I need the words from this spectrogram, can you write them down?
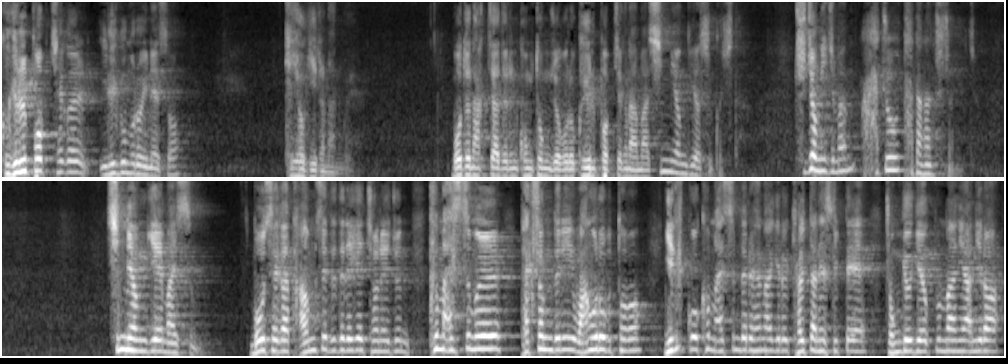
그 율법책을 읽음으로 인해서 개혁이 일어난 거예요. 모든 학자들은 공통적으로 그 율법책은 아마 신명기였을 것이다. 추정이지만 아주 타당한 추정이죠. 신명기의 말씀, 모세가 다음 세대들에게 전해준 그 말씀을 백성들이 왕으로부터 읽고 그 말씀대로 행하기를 결단했을 때 종교개혁뿐만이 아니라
